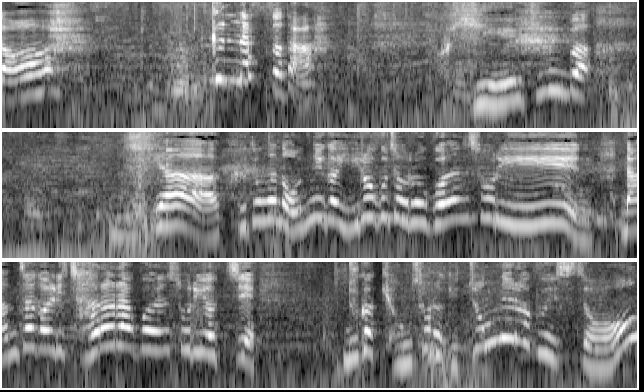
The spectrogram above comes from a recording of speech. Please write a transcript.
쪽냈어. 끝났어 다. 얘좀 봐. 야, 그동안 언니가 이러고 저러고 한 소린 남자 관리 잘하라고 한 소리였지. 누가 경솔하게 쪽내라고 했어?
